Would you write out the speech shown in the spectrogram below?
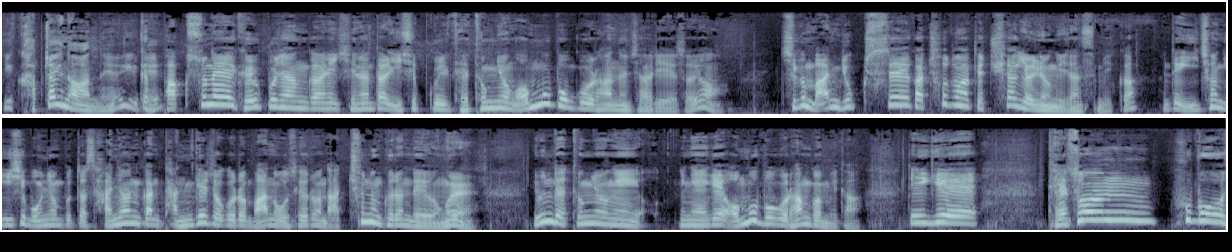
이게 갑자기 나왔네요, 이게. 그러니까 박순애 교육부 장관이 지난달 29일 대통령 업무 보고를 하는 자리에서요. 지금 만 6세가 초등학교 취약 연령이지 않습니까? 근데 2025년부터 4년간 단계적으로 만 5세로 낮추는 그런 내용을 윤 대통령에게 업무 보고를 한 겁니다. 근데 이게 대선 후보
